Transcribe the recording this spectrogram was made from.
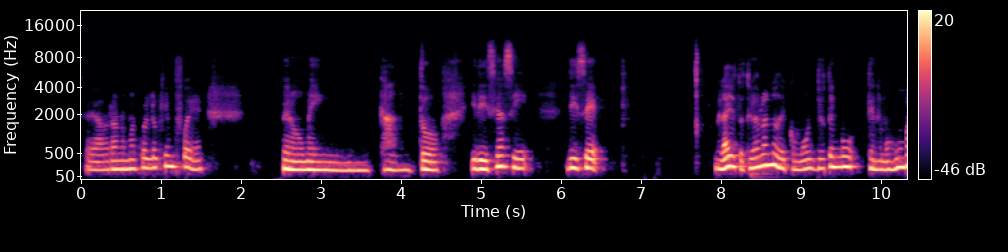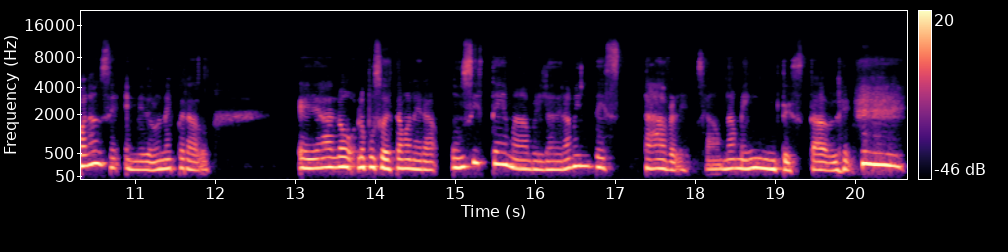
que ahora no me acuerdo quién fue, pero me encantó. Y dice así, dice, ¿verdad? Yo te estoy hablando de cómo yo tengo, tenemos un balance en medio de lo inesperado. Ella lo, lo puso de esta manera, un sistema verdaderamente estable, o sea, una mente estable,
